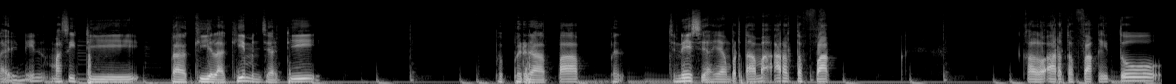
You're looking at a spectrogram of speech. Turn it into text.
Nah, ini masih dibagi lagi menjadi beberapa jenis ya. Yang pertama artefak. Kalau artefak itu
